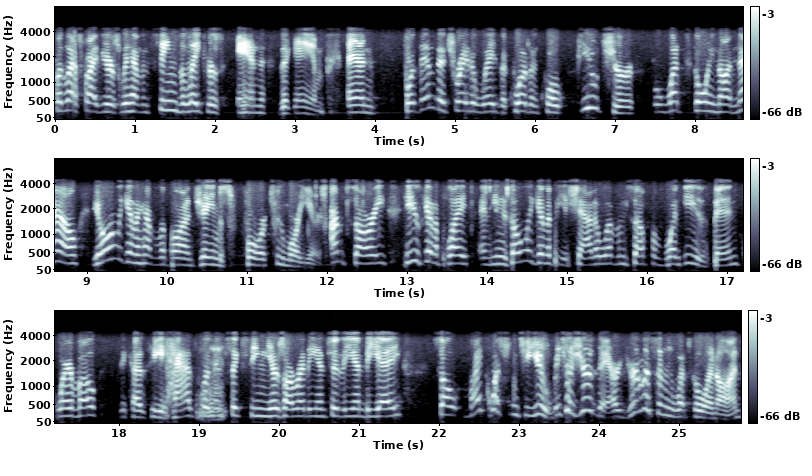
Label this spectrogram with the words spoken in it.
For the last five years, we haven't seen the Lakers in the game, and for them to trade away the quote unquote future what's going on now, you're only going to have LeBron James for two more years. I'm sorry. He's going to play, and he's only going to be a shadow of himself of what he has been, Cuervo, because he has put in mm-hmm. 16 years already into the NBA. So my question to you, because you're there, you're listening to what's going on.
